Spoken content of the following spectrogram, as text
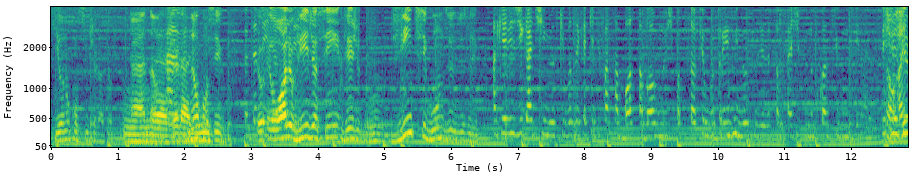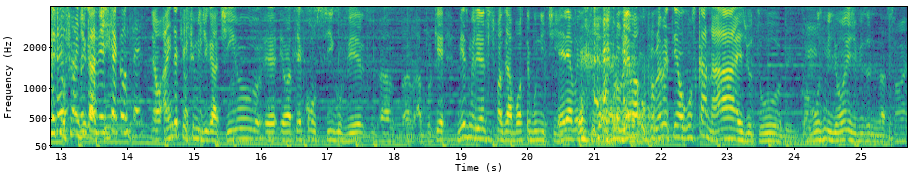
que eu não consigo chegar até o fim. Ah, não. É Ah, verdade. Não consigo. Eu Eu, eu olho o vídeo assim, vejo 20 segundos e eu desligo. Aqueles de gatinhos que você quer que ele faça bosta logo, mas tipo, a pessoa filmou 3 minutos e ele só faz tipo nos 4 segundos finais. Não, ainda que o filme de gatinho- que acontece. Não, ainda que o filme de gatinho é, eu até consigo ver, porque mesmo ele antes de fazer a bosta é bonitinho. Ele é bonitinho. O problema, o problema é que tem alguns canais de YouTube, com alguns milhões de visualizações,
